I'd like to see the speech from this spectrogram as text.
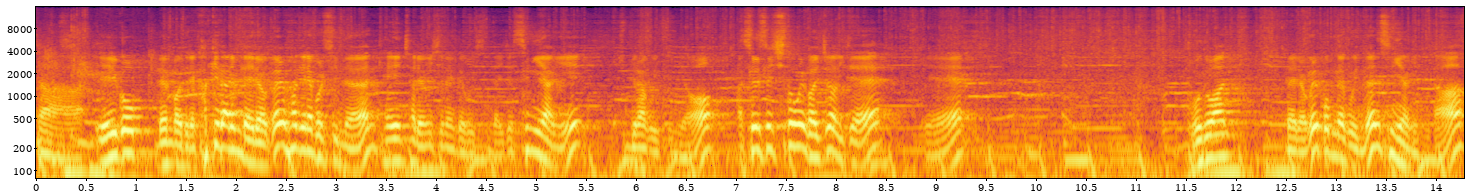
자, 일곱 멤버들의 각기 다른 매력을 확인해 볼 수 있는 개인 촬영이 진행되고 있습니다. 이제 승희 양이 준비를 하고 있군요. 아, 슬슬 시동을 걸죠, 이제. 예. 도도한 매력을 뽐내고 있는 승희 양입니다.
